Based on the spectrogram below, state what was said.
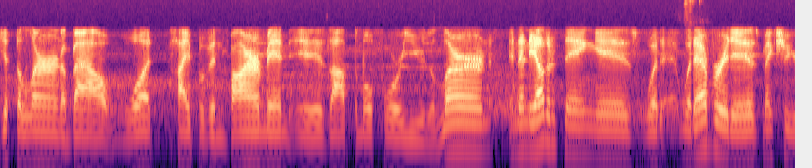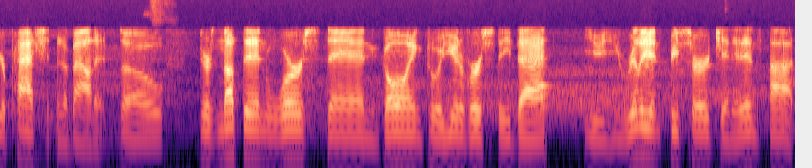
get to learn about what type of environment is optimal for you to learn. And then the other thing is what whatever it is, make sure you're passionate about it. So there's nothing worse than going to a university that you, you really didn't research and it is not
